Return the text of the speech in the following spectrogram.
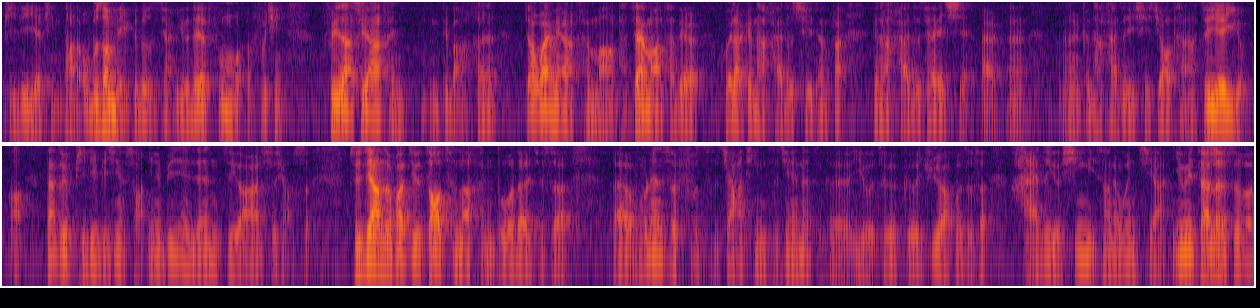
比例也挺大的，我不说每个都是这样，有的父母父亲非常虽然很对吧，很在外面很忙，他再忙他得回来跟他孩子吃一顿饭，跟他孩子在一起，哎嗯嗯，跟他孩子一起交谈啊，这也有啊，但这个比例毕竟少，因为毕竟人只有二十四小时，所以这样的话就造成了很多的就是，呃，无论是父子家庭之间的这个有这个隔距啊，或者是孩子有心理上的问题啊，因为在那时候。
